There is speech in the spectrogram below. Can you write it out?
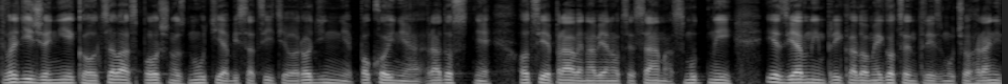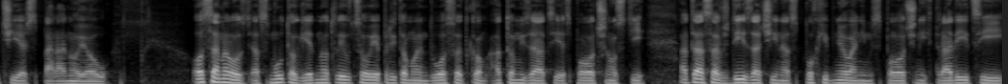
tvrdiť, že niekoho celá spoločnosť núti, aby sa cítil rodinne, pokojne a radostne, hoci je práve na Vianoce sám a smutný, je zjavným príkladom egocentrizmu, čo hraničí až s paranojou. Osamelosť a smútok jednotlivcov je pritom len dôsledkom atomizácie spoločnosti a tá sa vždy začína s pochybňovaním spoločných tradícií,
